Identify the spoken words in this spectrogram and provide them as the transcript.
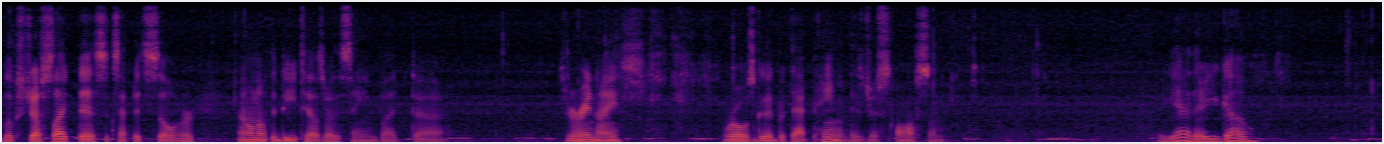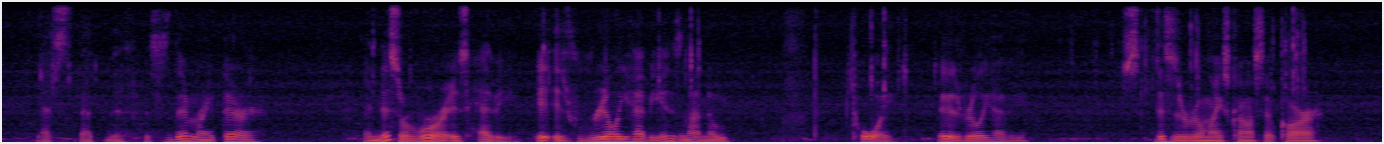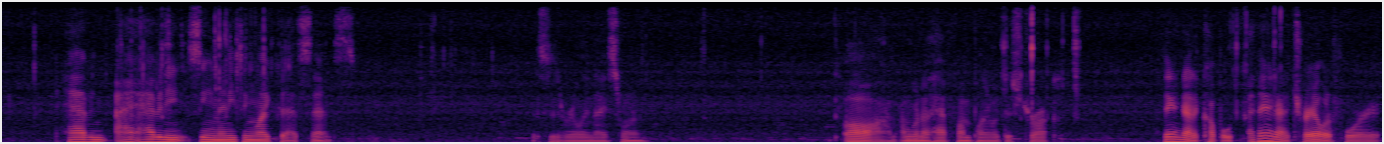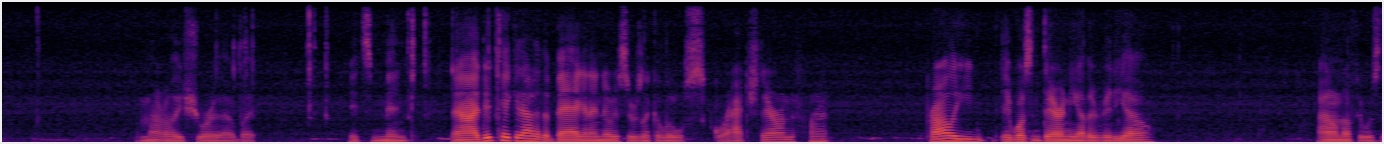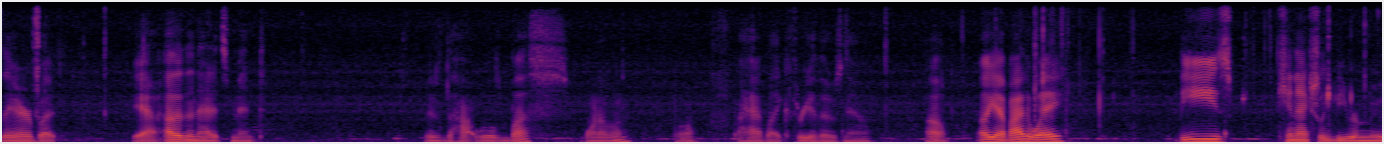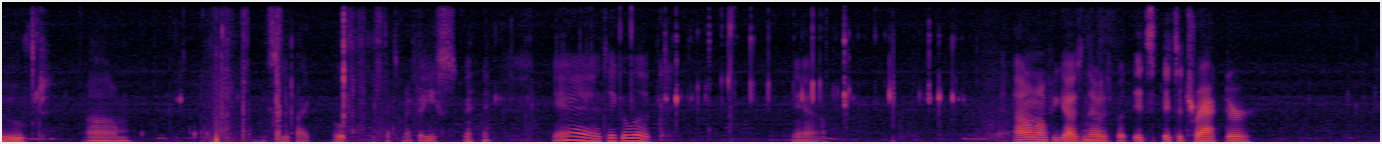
looks just like this, except it's silver. I don't know if the details are the same, but uh, it's very nice. Rolls good, but that paint is just awesome. But yeah, there you go. That's that. This, this is them right there. And this Aurora is heavy. It is really heavy. It is not no toy. It is really heavy. This is a real nice concept car. Haven't I haven't seen anything like that since. This is a really nice one. Oh, I'm gonna have fun playing with this truck. I think I got a couple. I think I got a trailer for it. I'm not really sure though, but it's mint. Now, I did take it out of the bag, and I noticed there was like a little scratch there on the front. Probably it wasn't there in the other video. I don't know if it was there, but yeah, other than that, it's mint. There's the Hot Wheels bus, one of them. Well, I have like three of those now. Oh, oh yeah, by the way, these can actually be removed. Um, let me see if I, oh, that's my face. yeah, take a look. Yeah. I don't know if you guys noticed, but it's it's a tractor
